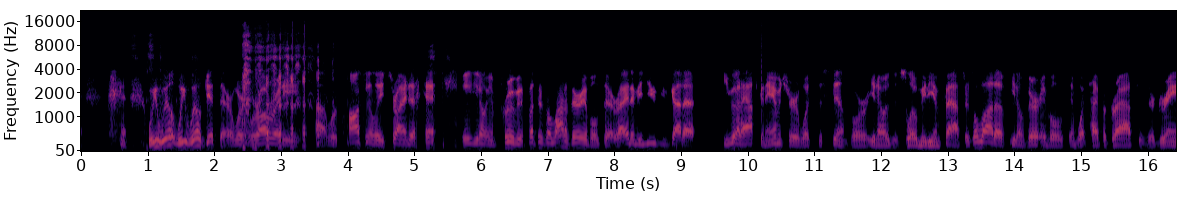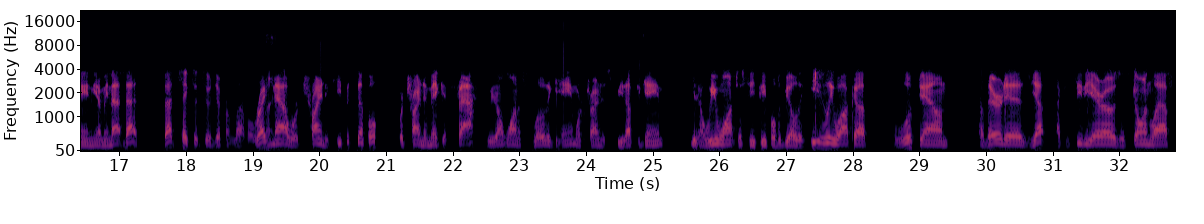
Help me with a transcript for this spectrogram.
we will we will get there. We're we're already uh, we're constantly trying to you know improve it, but there's a lot of variables there, right? I mean, you you've got to you got to ask an amateur what's the stimp or you know is it slow, medium, fast. There's a lot of you know variables and what type of grass is there grain. You know, I mean that that that takes it to a different level. Right, Right. now, we're trying to keep it simple. We're trying to make it fast. We don't want to slow the game. We're trying to speed up the game. You know, we want to see people to be able to easily walk up, look down. Oh, there it is. Yep, I can see the arrows. It's going left.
